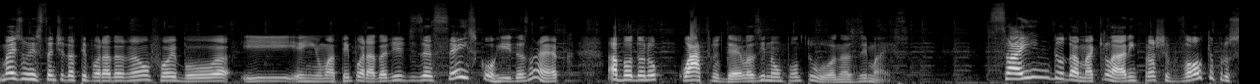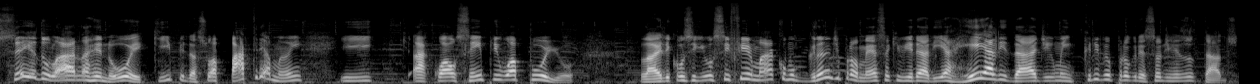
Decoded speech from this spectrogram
Mas o restante da temporada não foi boa e, em uma temporada de 16 corridas na época, abandonou 4 delas e não pontuou nas demais. Saindo da McLaren, Prost volta para o seio do lar na Renault, equipe da sua pátria-mãe e a qual sempre o apoiou. Lá ele conseguiu se firmar como grande promessa que viraria realidade em uma incrível progressão de resultados,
